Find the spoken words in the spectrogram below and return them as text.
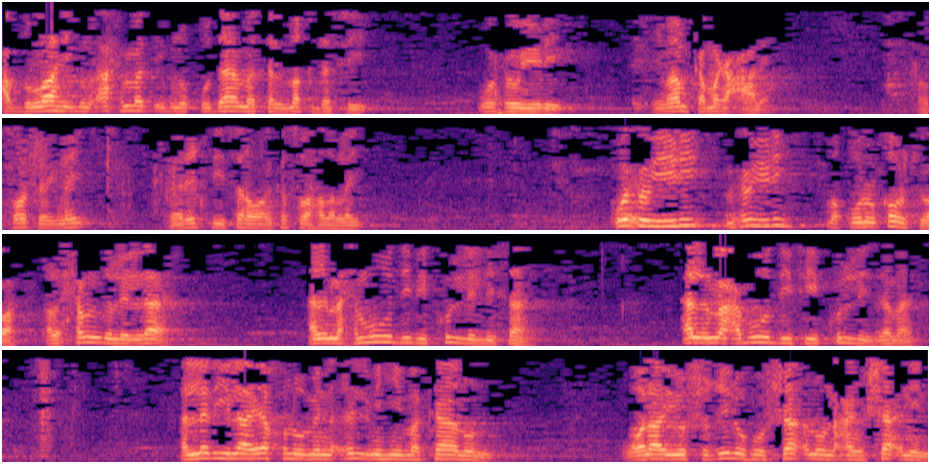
cabdullaahi ibnu axmed ibnu qudamata almaqdasi wuxuu yidhi imaamka magacaa leh waan soo sheegnay taariikhtiisana waan ka soo hadalnay wuxuu yidhi muxuu yidhi maquululqowlkii waa alxamdu lilah almaxmuudi bikuli lisaan almacbuudi fi kuli zamaan aladi laa yaklu min cilmihi makaanu walaa yushgilhu shaأn can shaأnin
